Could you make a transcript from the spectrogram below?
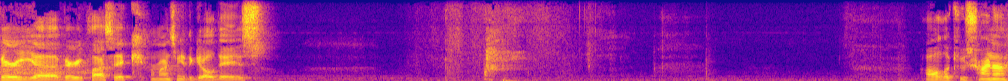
Very, uh, very classic. Reminds me of the good old days. Oh, look who's trying to,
